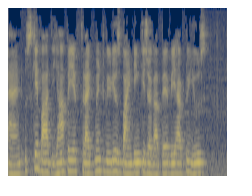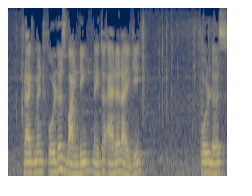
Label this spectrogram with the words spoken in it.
and उसके बाद यहाँ पे ये फ्रैगमेंट वीडियोस बाइंडिंग की जगह पे we have to use fragment folders binding नहीं तो एरर आएगी। फोल्डर्स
